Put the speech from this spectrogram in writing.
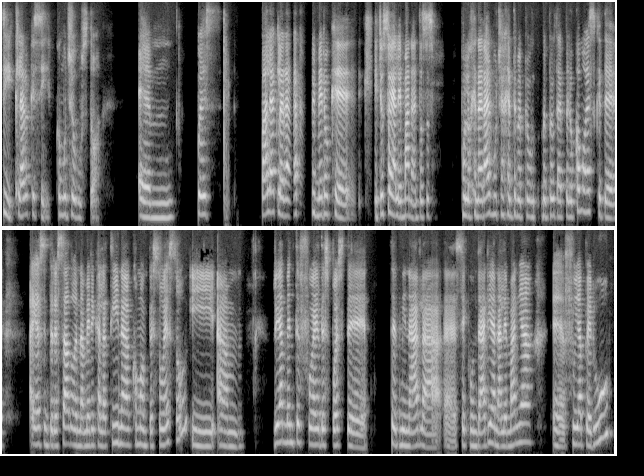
Sí, claro que sí, con mucho gusto. Em, pues vale aclarar primero que, yo soy alemana, entonces por lo general mucha gente me, pregunta, pero ¿cómo es que te hayas interesado en América Latina, cómo empezó eso y realmente fue después de terminar la eh, secundaria en Alemania, eh, fui a Perú,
